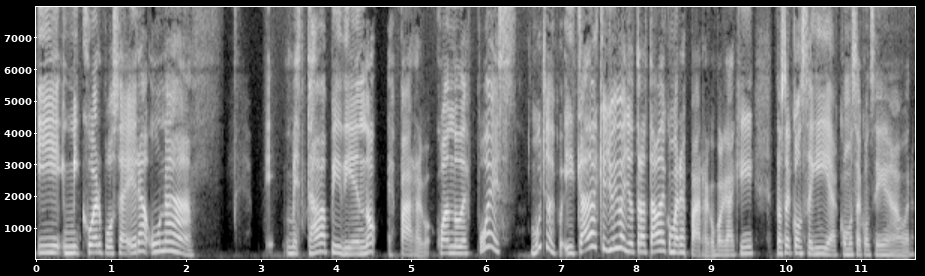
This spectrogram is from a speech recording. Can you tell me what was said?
Y mi cuerpo, o sea, era una... Me estaba pidiendo espárrago. Cuando después, mucho después, y cada vez que yo iba yo trataba de comer espárrago, porque aquí no se conseguía como se consiguen ahora.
